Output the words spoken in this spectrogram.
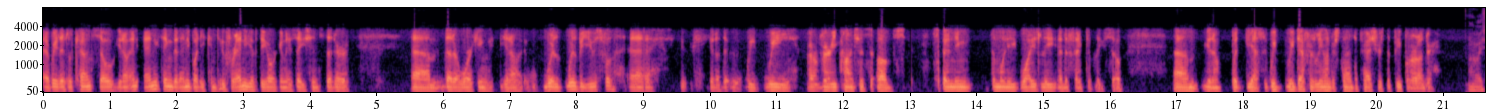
every little counts. So you know any, anything that anybody can do for any of the organizations that are um, that are working you know will will be useful. Uh, you know we we are very conscious of spending the money wisely and effectively. So um, you know but yes we we definitely understand the pressures that people are under all right.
